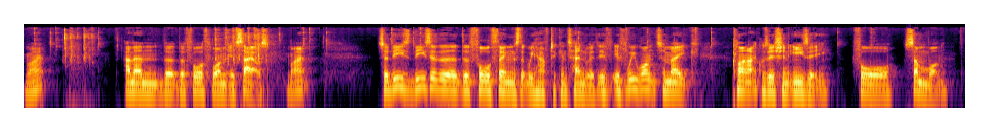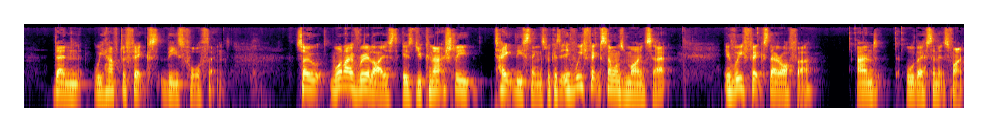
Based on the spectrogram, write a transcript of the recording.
right? And then the, the fourth one is sales, right? So these these are the, the four things that we have to contend with. If if we want to make client acquisition easy for someone, then we have to fix these four things. So what I've realized is you can actually take these things because if we fix someone's mindset, if we fix their offer, and all this, then it's fine.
